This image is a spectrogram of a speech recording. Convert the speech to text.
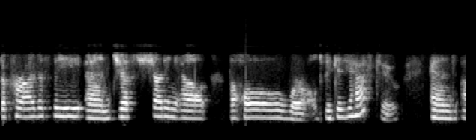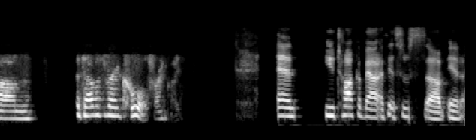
the privacy, and just shutting out the whole world because you have to. And um, that was very cool, frankly. And you talk about, I think this was uh, in,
